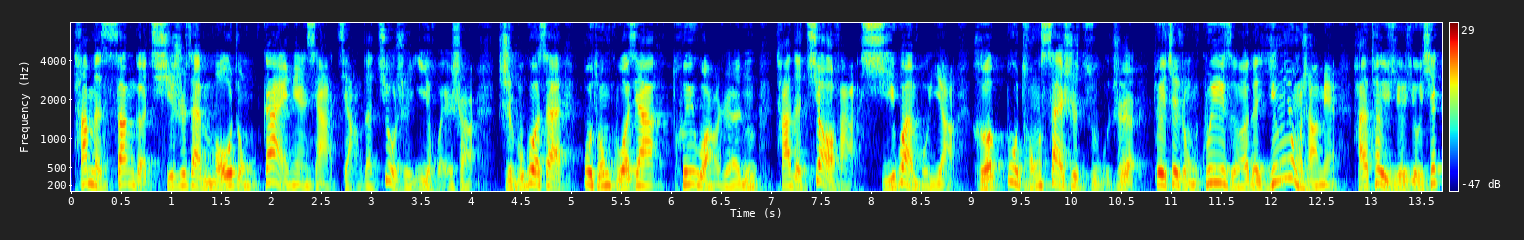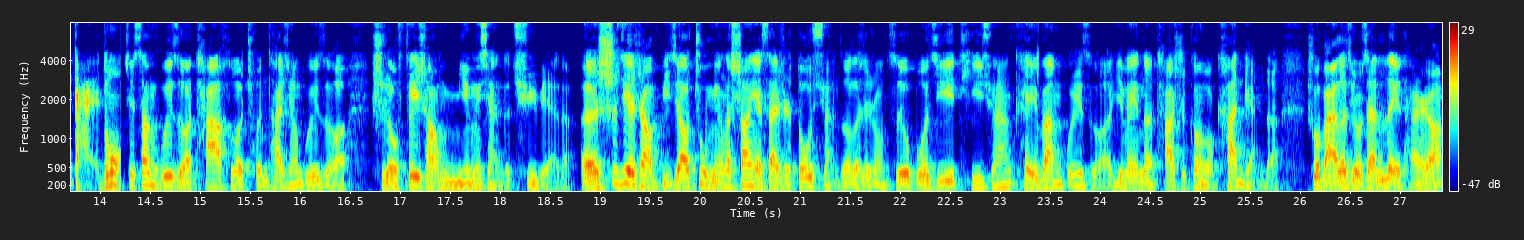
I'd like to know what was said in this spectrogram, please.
他们三个其实在某种概念下讲的就是一回事儿，只不过在不同国家推广人他的叫法习惯不一样，和不同赛事组织对这种规则的应用上面，还有它有些有些改动。这三个规则，它和纯泰拳规则是有非常明显的区别的。呃，世界上比较著名的商业赛事都选择了这种自由搏。搏击、踢拳、K ONE 规则，因为呢它是更有看点的。说白了就是在擂台上，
